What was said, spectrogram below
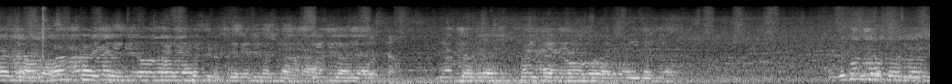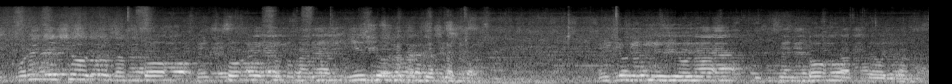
ト男女3回転の第1セットが終了しました。現在、やっております採点を行っています。ご存知の通り、これで勝利しますと、ベスト8となり優勝が確定しました。非常に重要な一戦となっております。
